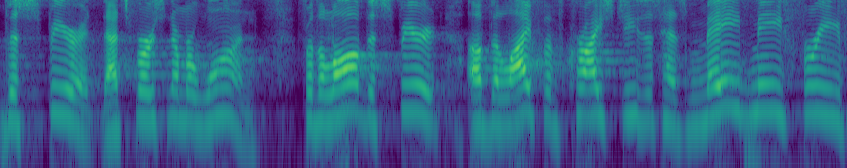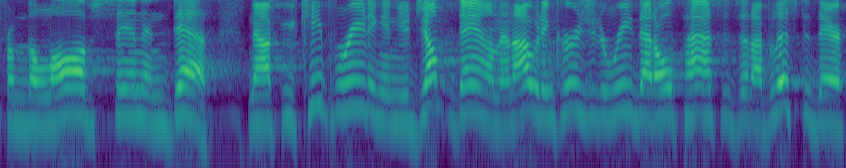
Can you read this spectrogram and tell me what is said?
the Spirit. That's verse number one. For the law of the Spirit of the life of Christ Jesus has made me free from the law of sin and death. Now, if you keep reading and you jump down, and I would encourage you to read that whole passage that I've listed there,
